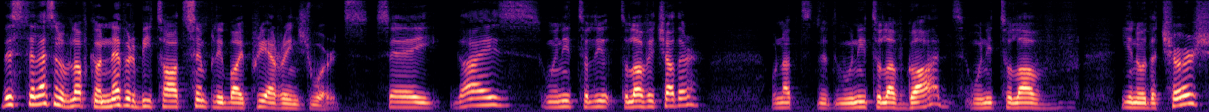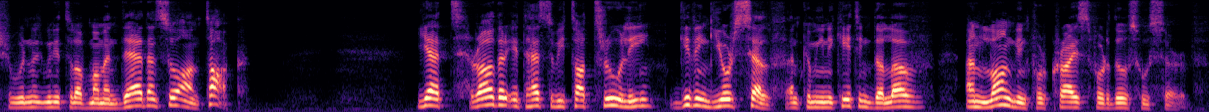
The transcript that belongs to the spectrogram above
This lesson of love can never be taught simply by prearranged words. Say, guys, we need to, li- to love each other. We're not, we need to love God. We need to love, you know, the church. We need, we need to love mom and dad and so on. Talk. Yet, rather, it has to be taught truly, giving yourself and communicating the love and longing for Christ for those who serve.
